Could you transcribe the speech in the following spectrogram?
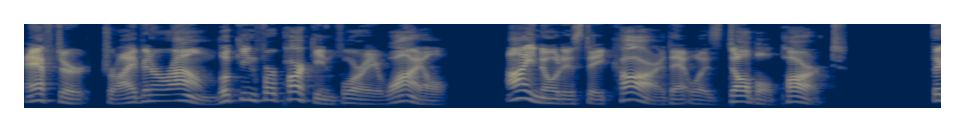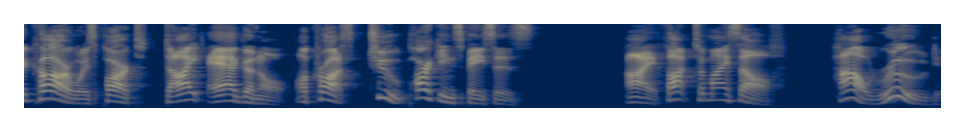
After driving around looking for parking for a while, I noticed a car that was double parked. The car was parked diagonal across two parking spaces. I thought to myself, how rude!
